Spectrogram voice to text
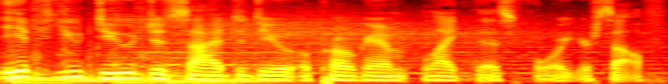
if you do decide to do a program like this for yourself.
